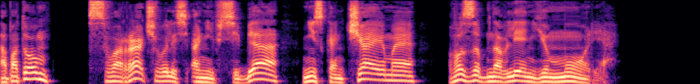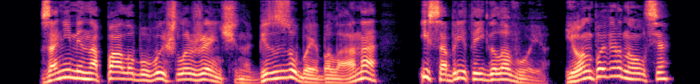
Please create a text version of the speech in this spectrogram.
А потом сворачивались они в себя, нескончаемое возобновлением моря. За ними на палубу вышла женщина, беззубая была она и с обритой головою, и он повернулся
